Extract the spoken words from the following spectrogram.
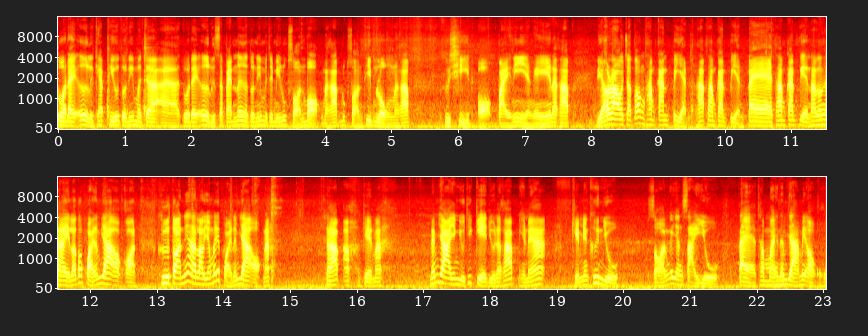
ตัวไดเออร์หรือแคปพิวตัวนี้มันจะอ่าตัวไดเออร์หรือสเปนเนอร์ตัวนี้มันจะมีลูกศรบอกนะครับลูกศรทิ่มลงนะครับ คือฉีดออกไปนี่อย่างนี้นะครับ ดี๋ยวเราจะต้องทำการเปลี่ยนครับทำการเปลี่ยนแต่ทำการเปลี่ยนทำยังไงเราต้องปล่อยน้ำยาออกก่อน คือตอนนี้เรายังไม่ได้ปล่อยน้ำยาออกนะนะครับอะเกณฑ์มา น้ำยายังอยู่ที่เกจอยู่นะครับ เห็นไหมฮะเข็มยังขึ้นอยู่ สอนก็ยังใส่อยู่ แต่ทำไมน้ำยาไม่ออกโอ้โห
